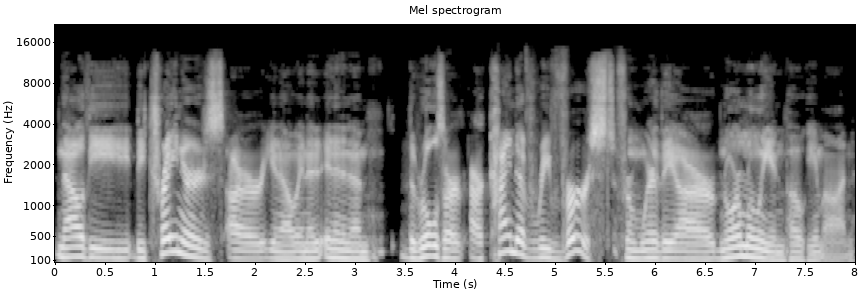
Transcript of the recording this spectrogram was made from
now the the trainers are you know in a, in a, the roles are are kind of reversed from where they are normally in Pokemon,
